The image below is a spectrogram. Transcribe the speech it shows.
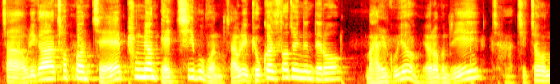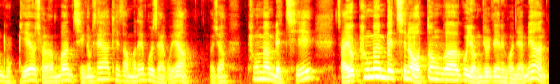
자, 우리가 첫 번째 평면 배치 부분. 자, 우리 교과서 써져 있는 대로 말고요. 여러분들이 자, 직접 한번 볼게요. 저를 한번 지금 생각해서 한번 해보자고요. 그죠? 평면 배치. 자, 요 평면 배치는 어떤 거하고 연결되는 거냐면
